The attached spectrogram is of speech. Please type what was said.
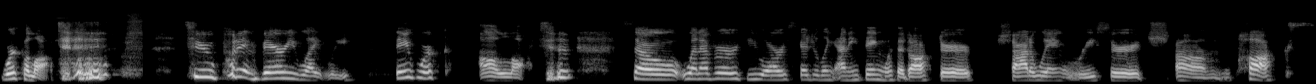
work a lot. to put it very lightly, they work a lot. so, whenever you are scheduling anything with a doctor, shadowing, research, um, talks,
